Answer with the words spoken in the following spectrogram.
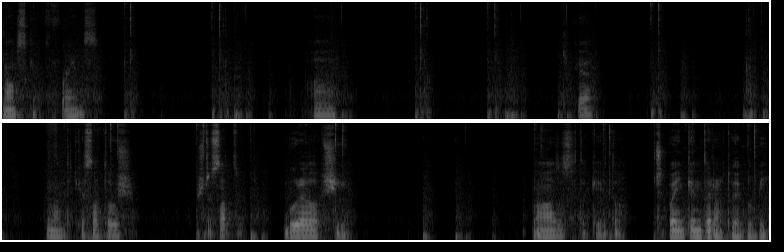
no, skip the frames. A... Teďka... No, teďka snad to už... Už to snad bude lepší. No a zase taky to připojení k internetu je blbý.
